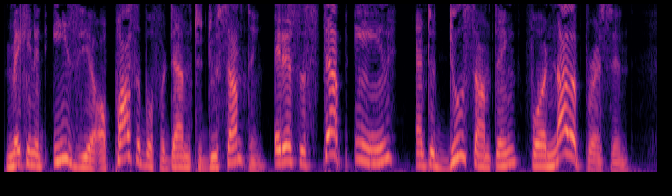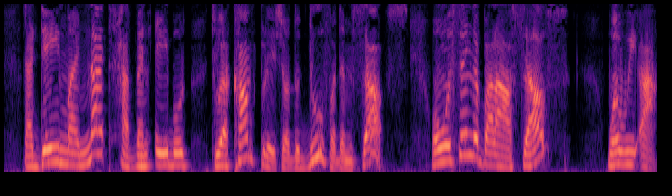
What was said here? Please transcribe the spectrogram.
making it easier or possible for them to do something. It is to step in and to do something for another person that they might not have been able to accomplish or to do for themselves. When we think about ourselves, when we are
